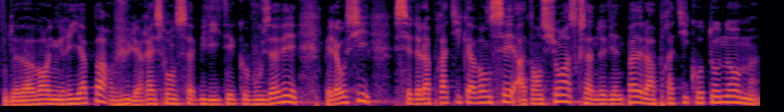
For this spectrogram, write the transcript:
Vous devez avoir une grille à part, vu les responsabilités que vous avez. Mais là aussi, c'est de la pratique avancée. Attention à ce que ça ne devienne pas de la pratique autonome.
